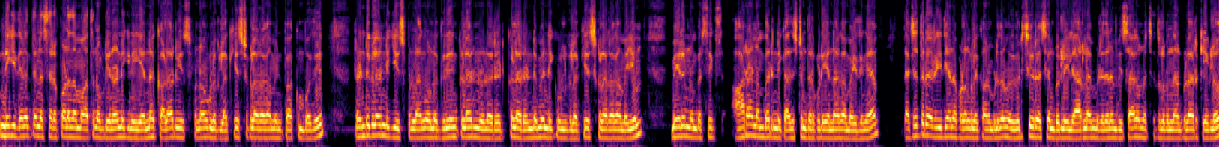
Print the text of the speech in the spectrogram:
இன்னைக்கு தினத்தை என்ன சிறப்பானதை மாற்றணும் அப்படின்னா இன்னைக்கு நீங்கள் என்ன கலர் யூஸ் பண்ணால் உங்களுக்கு லக்கியஸ்ட் கலராக அமையும் பார்க்கும்போது ரெண்டு கலர் இன்னைக்கு யூஸ் பண்ணலாங்க. ஒன்று கிரீன் கலர் இன்னொன்று ரெட் கலர் ரெண்டுமே இன்னைக்கு உங்களுக்கு லக்கியஸ்ட் கலராக அமையும். மேலும் நம்பர் சிக்ஸ் ஆறாம் நம்பர் இன்னைக்கு அதிர்ஷ்டம் தரக்கூடிய என்னாக அமையுதுங்க. நட்சத்திர ரீதியான பலன்களை காணப்படுது நம்ம விருச்சிக ராசி நண்பர்களில் யாரெல்லாம் இந்த தினம் விசாகம் நட்சத்திரம் நண்பர்களாக இருக்கீங்களோ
